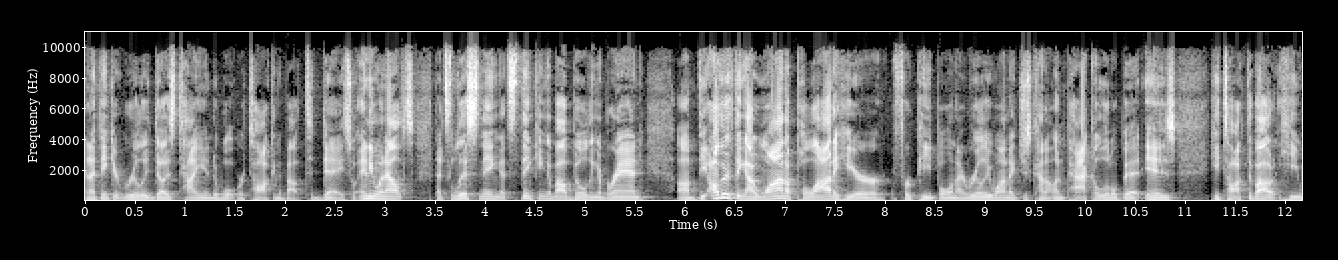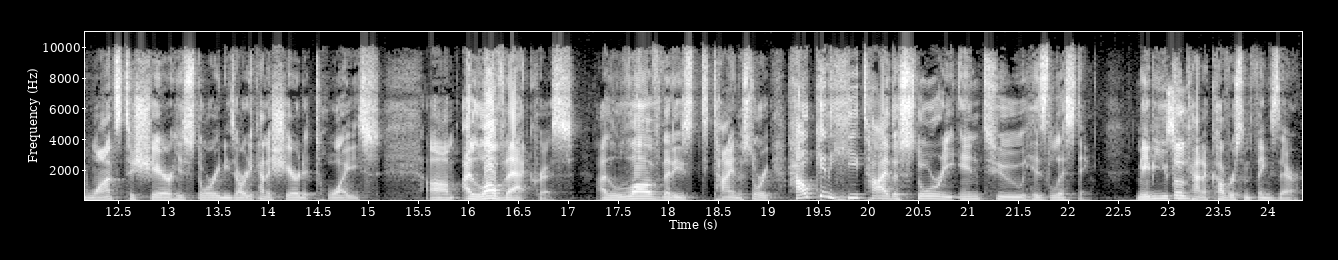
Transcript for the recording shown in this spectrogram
and i think it really does tie into what we're talking about today so anyone else that's listening that's thinking about building a brand um, the other thing i want to pull out of here for people and i really want to just kind of unpack a little bit is he talked about he wants to share his story and he's already kind of shared it twice um, I love that, Chris. I love that he's tying the story. How can he tie the story into his listing? Maybe you so, can kind of cover some things there.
